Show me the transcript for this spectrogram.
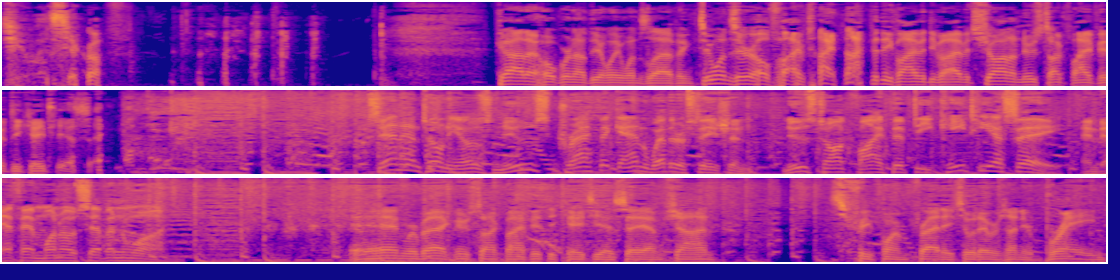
Two one zero. God, I hope we're not the only ones laughing. 210 599 5555. It's Sean on News Talk 550 KTSA. San Antonio's news, traffic, and weather station. News Talk 550 KTSA and FM 1071. And we're back. News Talk 550 KTSA. I'm Sean. It's Freeform Friday, so whatever's on your brain.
